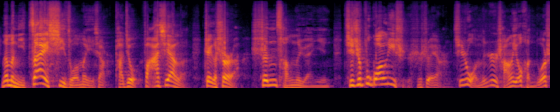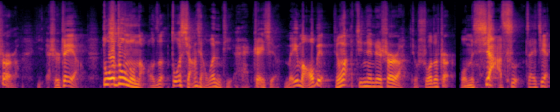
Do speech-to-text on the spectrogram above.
那么你再细琢磨一下，他就发现了这个事儿啊深层的原因。其实不光历史是这样，其实我们日常有很多事儿啊也是这样。多动动脑子，多想想问题，哎，这些没毛病。行了，今天这事儿啊就说到这儿，我们下次再见。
